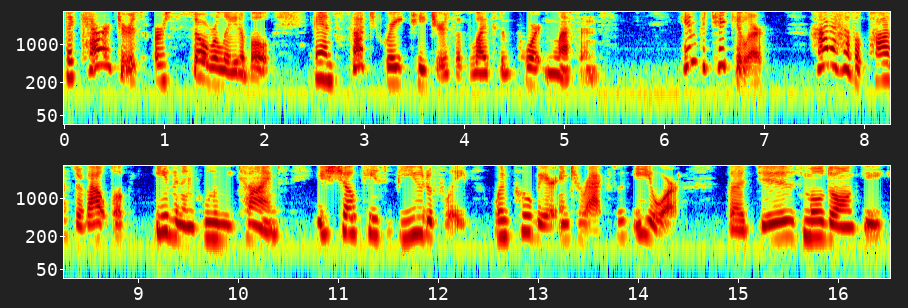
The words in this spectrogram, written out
the characters are so relatable and such great teachers of life's important lessons. In particular, how to have a positive outlook even in gloomy times is showcased beautifully when Pooh Bear interacts with Eeyore, the dismal donkey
